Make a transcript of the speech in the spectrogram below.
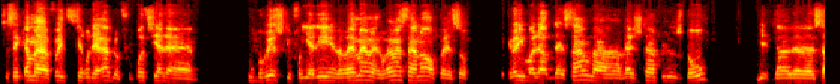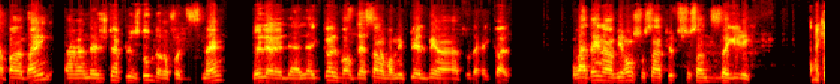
ça c'est comme un feuille de sirop d'érable. Il ne faut pas y aller coup brusque. Il faut y aller vraiment, vraiment sans ordre pour faire ça. Et là, il va leur descendre en rajoutant plus d'eau dans le serpentin, en ajoutant plus d'eau de refroidissement. Là, l'alcool va redescendre, va venir plus élevé en taux d'alcool pour atteindre environ 68-70 degrés. OK.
